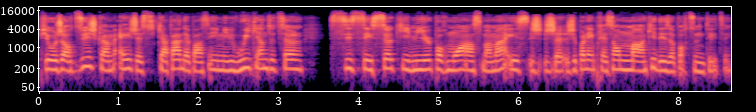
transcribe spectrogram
Puis aujourd'hui, je suis comme, hey, je suis capable de passer mes week-ends toute seule si c'est ça qui est mieux pour moi en ce moment. Et j'ai pas l'impression de manquer des opportunités, tu sais.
